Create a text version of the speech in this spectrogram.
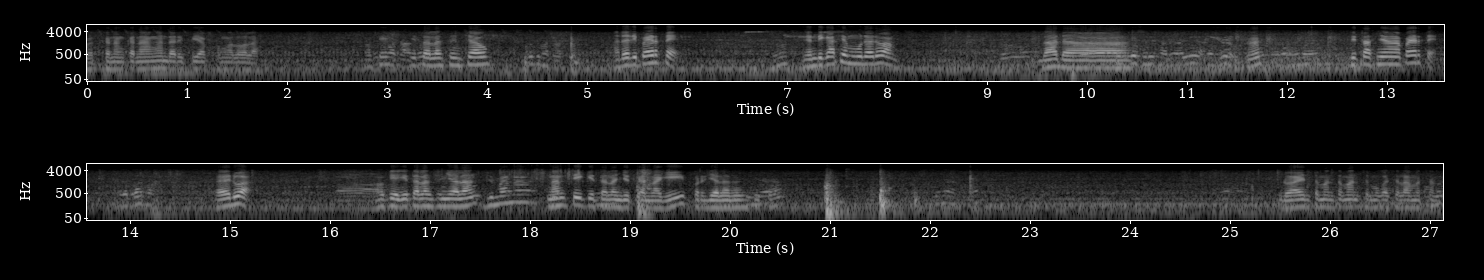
Buat kenang-kenangan dari pihak pengelola. Oke, kita langsung satu. Ada di PRT. Yang dikasih yang muda doang. Dadah. Hah? Di tasnya PRT? Eh, dua. Oke, kita langsung jalan. Gimana? Nanti kita lanjutkan lagi perjalanan kita. Doain teman-teman semoga selamat sampai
